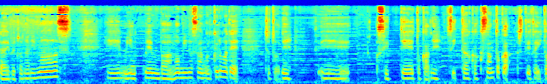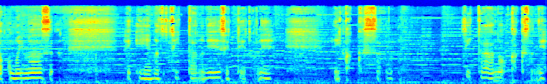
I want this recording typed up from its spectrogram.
ライブとなります。えー、メンバーの皆さんが来るまで、ちょっとね、えー、設定とかね、ツイッター拡散とかしてたいと思います。はい、えー、まずツイッターのね、設定とかね、えー、拡散、ツイッターの拡散ね、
